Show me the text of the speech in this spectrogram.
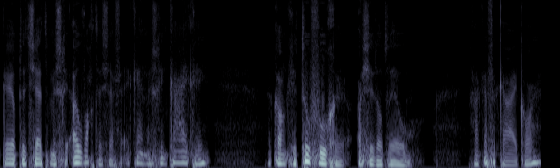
kun je op de chat misschien... Oh, wacht eens even, ik kan misschien kijken. Dan kan ik je toevoegen, als je dat wil. Ga ik even kijken hoor.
